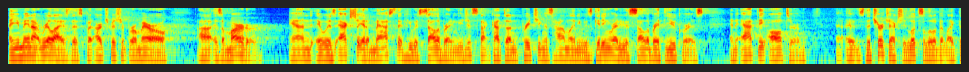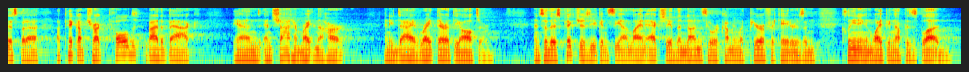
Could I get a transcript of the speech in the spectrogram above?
Now, you may not realize this, but Archbishop Romero uh, is a martyr. And it was actually at a Mass that he was celebrating. He just got done preaching his homily and he was getting ready to celebrate the Eucharist. And at the altar, uh, the church actually looks a little bit like this, but a, a pickup truck pulled by the back and, and shot him right in the heart and he died right there at the altar. And so there's pictures you can see online actually of the nuns who were coming with purificators and cleaning and wiping up his blood.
